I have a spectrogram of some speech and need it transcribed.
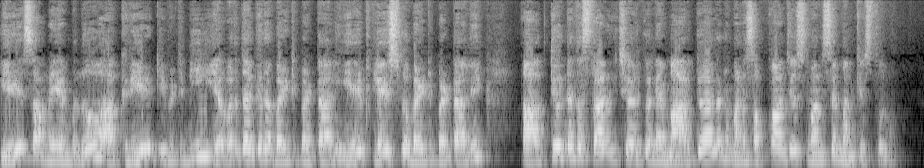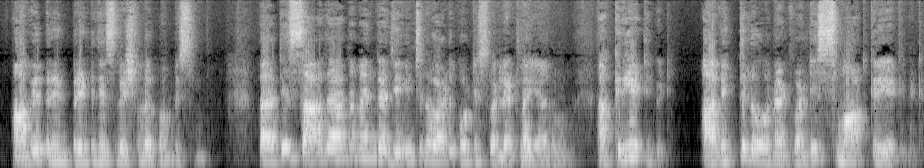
ఏ సమయంలో ఆ క్రియేటివిటీని ఎవరి దగ్గర బయట పెట్టాలి ఏ ప్లేస్లో బయట పెట్టాలి ఆ అత్యున్నత స్థాయికి చేరుకునే మార్గాలను మన సబ్ కాన్షియస్ మనసే మనకిస్తుంది. అవే ప్రింట్ ప్రింట్ తీసి విశ్వంలోకి పంపిస్తుంది. అయితే సాధారణంగా జీవించిన వాళ్ళు కోటీశ్వర్లు ఎట్లా అయ్యారు ఆ క్రియేటివిటీ ఆ వ్యక్తిలో ఉన్నటువంటి స్మార్ట్ క్రియేటివిటీ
